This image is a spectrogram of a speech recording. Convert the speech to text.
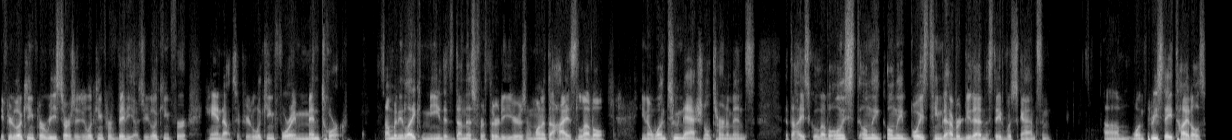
if you're looking for resources, you're looking for videos, you're looking for handouts, if you're looking for a mentor, somebody like me that's done this for 30 years and won at the highest level, you know, won two national tournaments at the high school level, only only only boys team to ever do that in the state of Wisconsin. Um, won three state titles.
